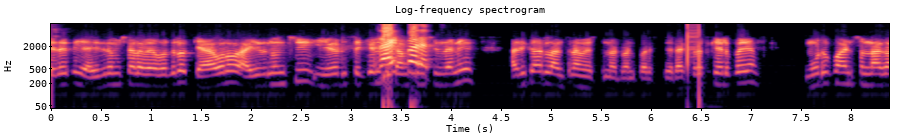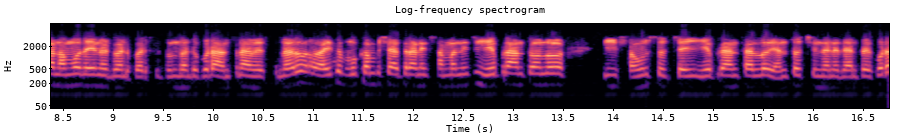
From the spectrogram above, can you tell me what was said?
ఏదైతే ఈ ఐదు నిమిషాల వ్యవధిలో కేవలం ఐదు నుంచి ఏడు సెకండ్లు భరత్. కనిపించిందని అధికారులు అంచనా వేస్తున్నటువంటి పరిస్థితి రెక్టర్ స్కేల్ పై మూడు పాయింట్ సున్నాగా నమోదైనటువంటి పరిస్థితి ఉందంటూ కూడా అంచనా వేస్తున్నారు. అయితే భూకంప క్షేత్రానికి సంబంధించి ఏ ప్రాంతంలో ఈ సౌండ్స్ వచ్చాయి ఏ ప్రాంతాల్లో ఎంత వచ్చిందనే దానిపై కూడా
